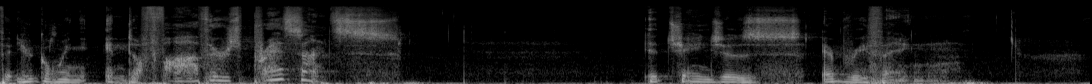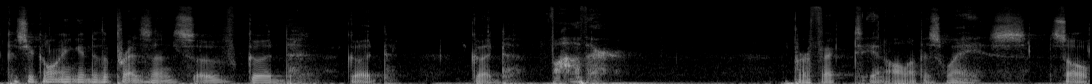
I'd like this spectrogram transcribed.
that you're going into Father's presence, it changes everything because you're going into the presence of good, good, good Father, perfect in all of his ways. So,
